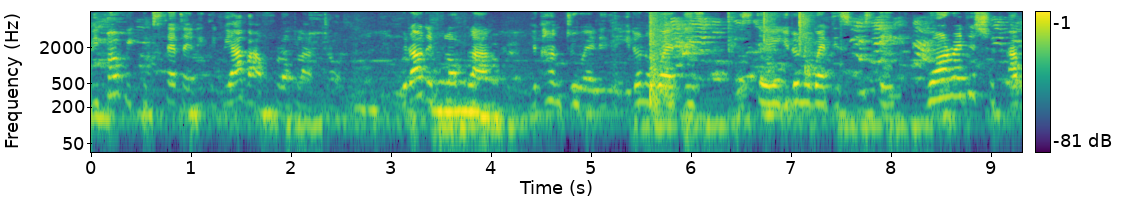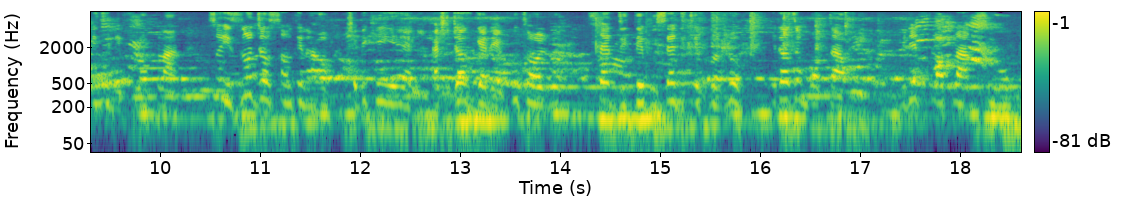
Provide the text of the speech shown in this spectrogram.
Before we could set anything, we have our floor plan done. Without the floor plan, you can't do anything. You don't know where this will stay. You don't know where this will stay. You already should have it in the floor plan. So it's not just something that oh, be here. I should just get there, put all set the table, set the table. No, it doesn't work that way. We need floor plan too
